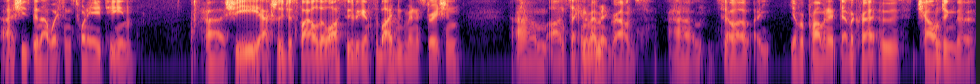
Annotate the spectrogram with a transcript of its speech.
Uh, she's been that way since 2018. Uh, she actually just filed a lawsuit against the Biden administration um, on Second Amendment grounds. Um, so uh, you have a prominent Democrat who's challenging the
